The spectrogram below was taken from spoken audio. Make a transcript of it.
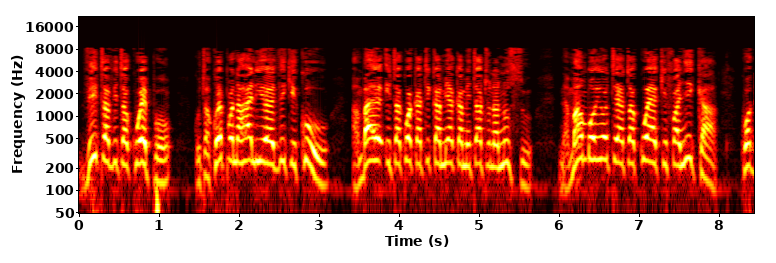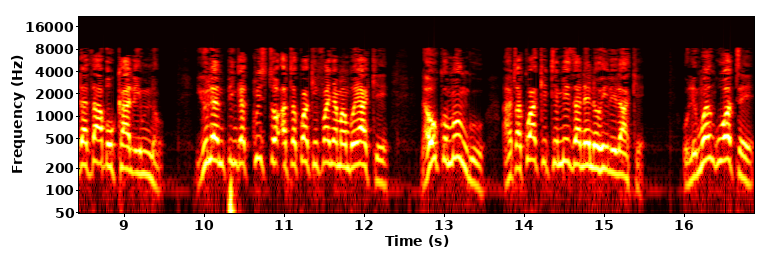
Vita vitakuwepo kutakuwepo na hali hiyo ya dhiki kuu ambayo itakuwa katika miaka mitatu na nusu na mambo yote yatakuwa yakifanyika kwa ghadhabu kali mno. Yule mpinga kristo atakuwa akifanya mambo yake na huku mungu atakuwa akitimiza neno hili lake. Ulimwengu wote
